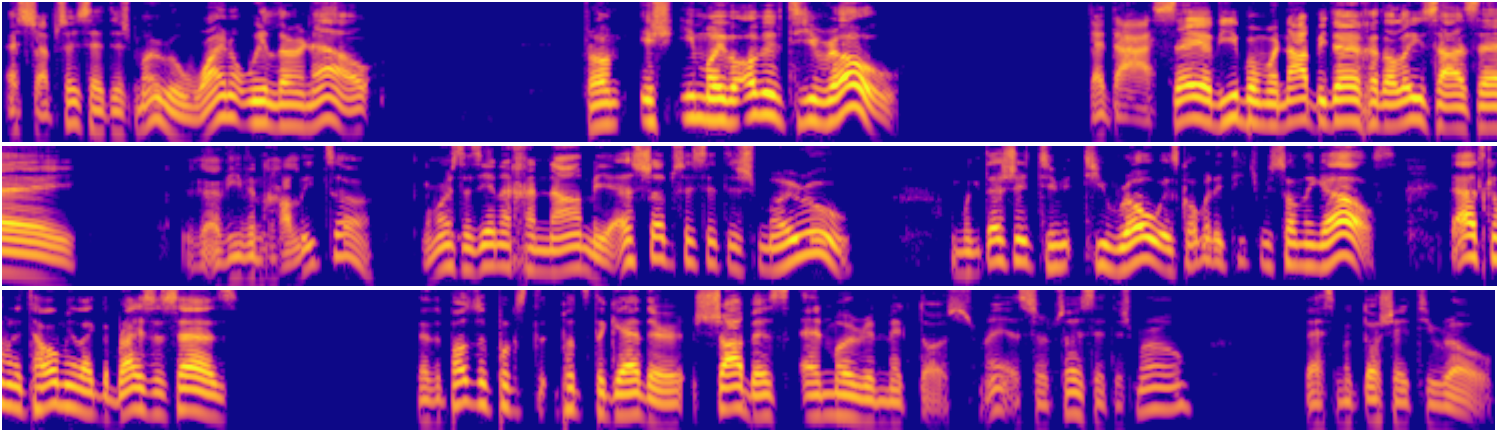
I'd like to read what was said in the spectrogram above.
as Shapsai said this Maru? Why don't we learn out from Ish Imoy Aviv Tiro that the say of Yibum would not be the say of even chalitza? The Gemara says, Yena Chanami, as Shapsai said this Maru. Mikdash Tiro is coming to teach me something else. That's coming to tell me, like the Brisa says, that the puzzle puts, puts together Shabbos and Morim Mikdash, right? That's Mikdash Tiro.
